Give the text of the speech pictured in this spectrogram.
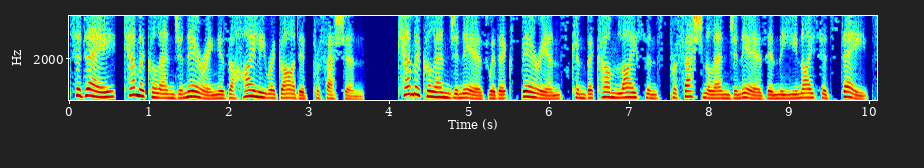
Today, chemical engineering is a highly regarded profession. Chemical engineers with experience can become licensed professional engineers in the United States,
